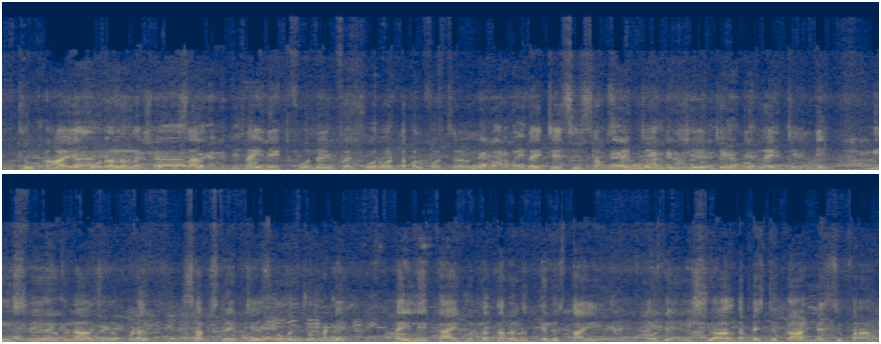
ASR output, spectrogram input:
ఇట్లు కాయగూరల Lakshmi Prasad nine eight four nine five four one double four seven. దయచేసి సబ్స్క్రైబ్ చేయండి షేర్ చేయండి లైక్ చేయండి. మీ శ్రేయోభిలాషులకు కూడా సబ్స్క్రైబ్ చేసుకోమని చెప్పండి. డైలీ కాయగూరల ధరలు తెలుస్తాయి. Okay wish all the best. God bless for all.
